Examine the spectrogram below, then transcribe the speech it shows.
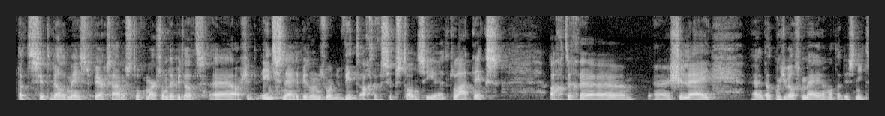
dat zit wel het meest werkzame stof. Maar soms heb je dat, uh, als je het insnijdt, heb je dan een soort witachtige substantie, hè, het latex-achtige uh, gelei. Uh, dat moet je wel vermijden, want dat is niet,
